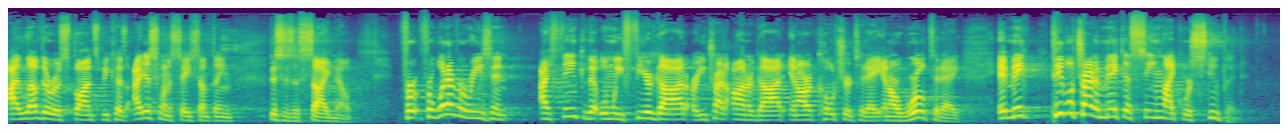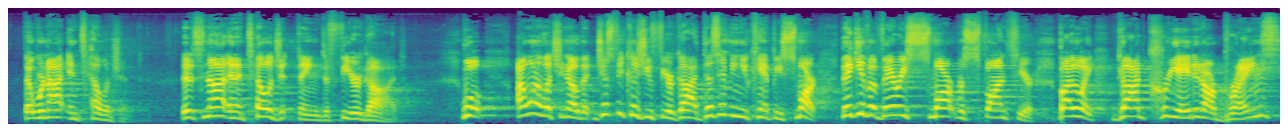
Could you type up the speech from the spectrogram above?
I love their response because I just want to say something. This is a side note. For, for whatever reason, I think that when we fear God or you try to honor God in our culture today, in our world today, it make people try to make us seem like we're stupid that we're not intelligent, that it's not an intelligent thing to fear God. Well, I want to let you know that just because you fear God doesn't mean you can't be smart. They give a very smart response here. By the way, God created our brains.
